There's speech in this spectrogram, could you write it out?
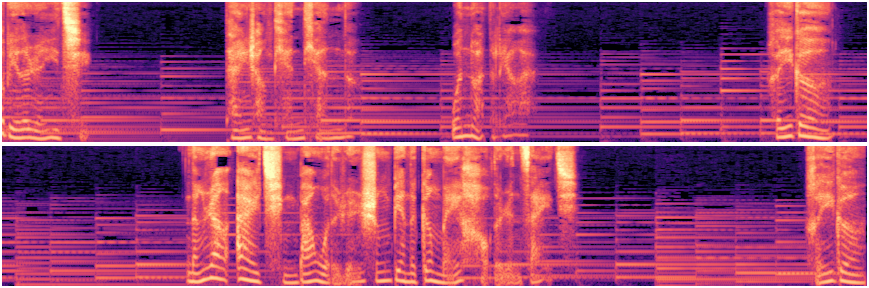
特别的人一起谈一场甜甜的、温暖的恋爱，和一个。能让爱情把我的人生变得更美好的人在一起，和一个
